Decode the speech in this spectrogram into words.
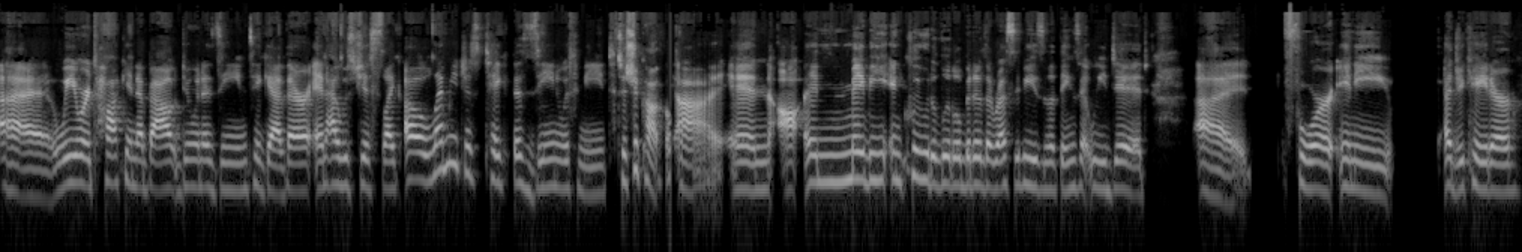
Uh, we were talking about doing a zine together, and I was just like, "Oh, let me just take this zine with me to Chicago uh, and uh, and maybe include a little bit of the recipes and the things that we did uh, for any educator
